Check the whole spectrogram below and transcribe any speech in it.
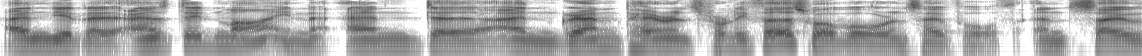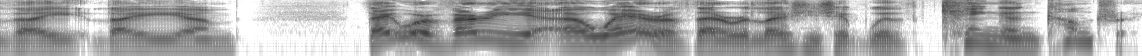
and you know, as did mine, and uh, and grandparents probably First World War and so forth, and so they they um, they were very aware of their relationship with king and country,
